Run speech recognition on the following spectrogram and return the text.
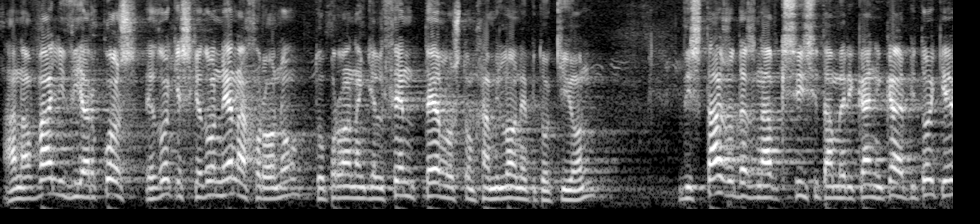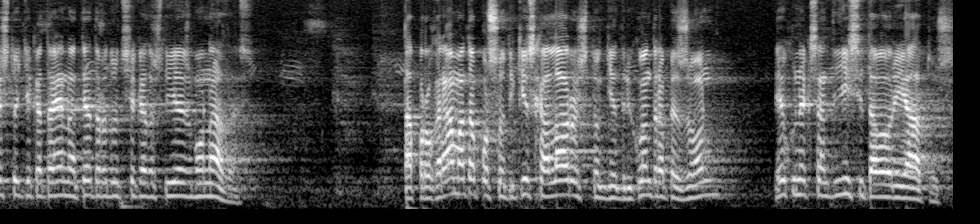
αναβάλει διαρκώς εδώ και σχεδόν ένα χρόνο το προαναγγελθέν τέλος των χαμηλών επιτοκίων διστάζοντας να αυξήσει τα αμερικανικά επιτόκια έστω και κατά ένα τέταρτο της εκατοστιαίας μονάδας. Τα προγράμματα ποσοτικής χαλάρωσης των κεντρικών τραπεζών έχουν εξαντλήσει τα όρια τους.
